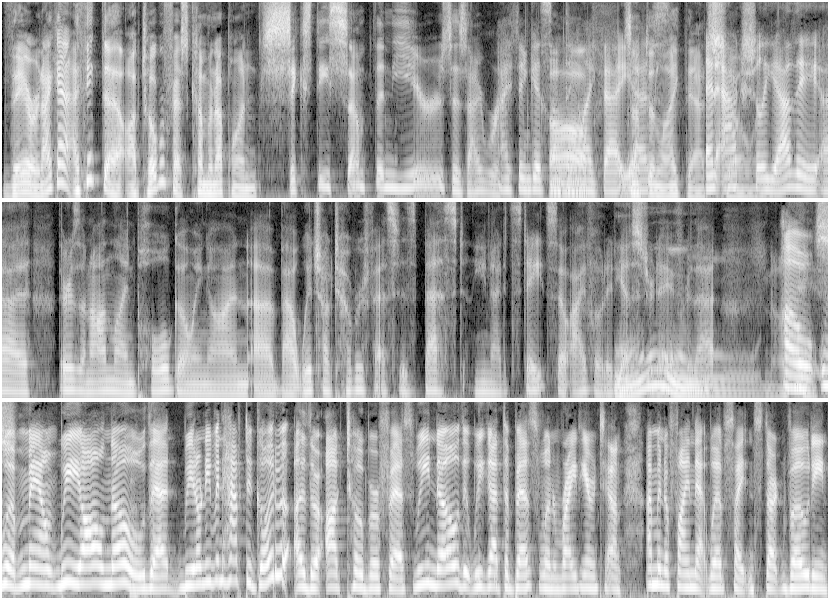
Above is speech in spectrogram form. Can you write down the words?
there. And I got, I think the Oktoberfest coming up on sixty something years, as I recall. I think it's something like that. Yes. Something like that. And So, actually, yeah, they uh, there's an online poll going on uh, about which Oktoberfest is best in the United States. So I voted yesterday for that. Ooh, Oh, well, man, we all know that we don't even have to go to other Oktoberfest. We know that we got the best one right here in town. I'm going to find that website and start voting.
